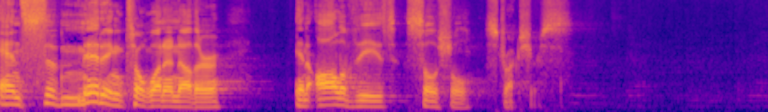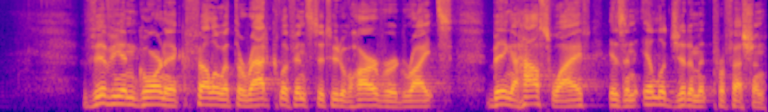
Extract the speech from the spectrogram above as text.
and submitting to one another in all of these social structures. Vivian Gornick, fellow at the Radcliffe Institute of Harvard, writes Being a housewife is an illegitimate profession.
